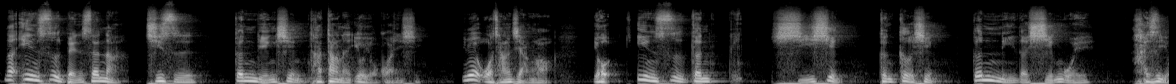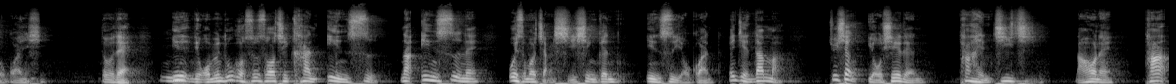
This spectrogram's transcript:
那应试本身呢，其实跟灵性它当然又有关系，因为我常讲哈，有运势跟习性、跟个性、跟你的行为还是有关系，对不对？因为我们如果是说去看运势，那运势呢，为什么讲习性跟运势有关？很简单嘛，就像有些人他很积极，然后呢，他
